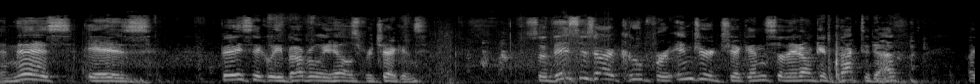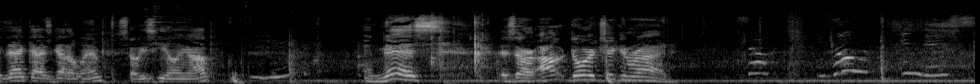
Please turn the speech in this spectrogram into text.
And this is basically Beverly Hills for chickens. So this is our coop for injured chickens so they don't get pecked to death. Like that guy's got a limp, so he's healing up. And this is our outdoor chicken run. So you go in this,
